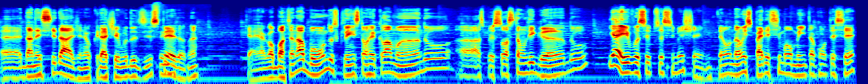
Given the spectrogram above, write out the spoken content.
é, da necessidade, né? O criativo do desespero, Sim. né? Que aí água batendo na bunda, os clientes estão reclamando, as pessoas estão ligando, e aí você precisa se mexer. Então não espere esse momento acontecer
